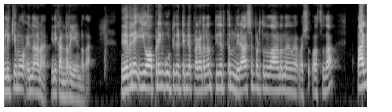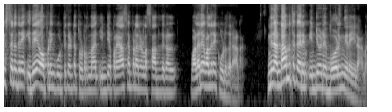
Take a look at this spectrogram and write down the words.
വിളിക്കുമോ എന്നാണ് ഇനി കണ്ടറിയേണ്ടത്. നിലവിലെ ഈ ഓപ്പണിംഗ് കൂട്ടുകെട്ടിന്റെ പ്രകടനം തീർത്തും നിരാശപ്പെടുത്തുന്നതാണെന്നാണ് വസ്തുത. പാകിസ്ഥാനെതിരെ ഇതേ ഓപ്പണിംഗ് കൂട്ടുകെട്ട് തുടർന്നാൽ ഇന്ത്യ പ്രയാസപ്പെടാനുള്ള സാധ്യതകൾ വളരെ വളരെ കൂടുതലാണ്. ഇനി രണ്ടാമത്തെ കാര്യം ഇന്ത്യയുടെ ബോളിംഗ് നിരയിലാണ്.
